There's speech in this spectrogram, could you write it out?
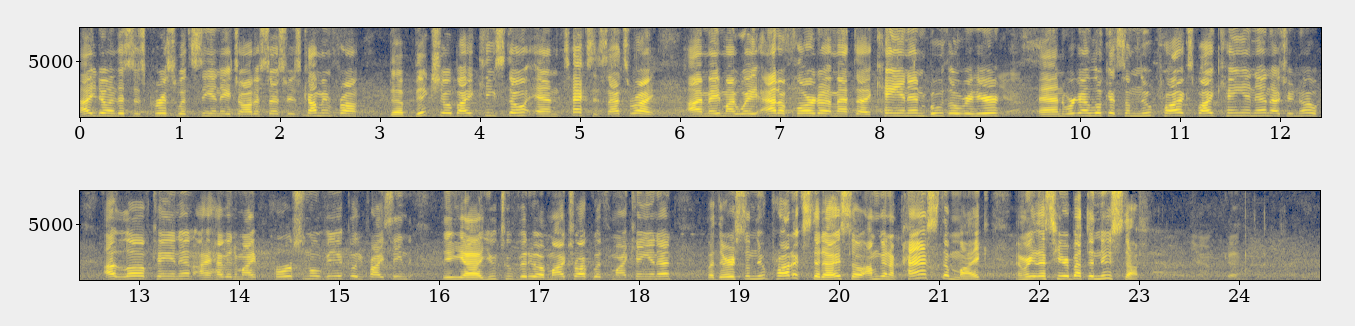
How you doing? This is Chris with C&H Auto Accessories coming from the big show by Keystone and Texas. That's right. I made my way out of Florida. I'm at the K&N booth over here. Yes. And we're going to look at some new products by K&N. As you know, I love K&N. I have it in my personal vehicle. You've probably seen the uh, YouTube video of my truck with my K&N. But there are some new products today, so I'm going to pass the mic and let's hear about the new stuff. Yeah. Okay.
